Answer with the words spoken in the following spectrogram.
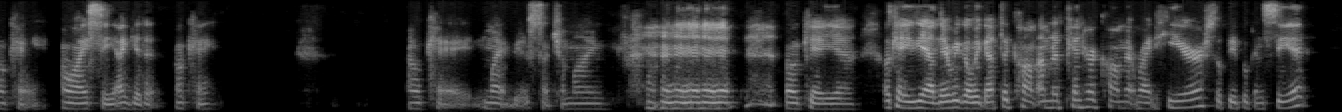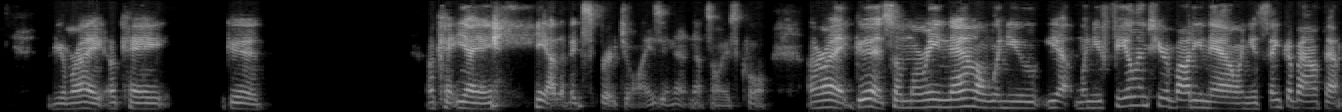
Okay. Oh, I see. I get it. Okay. Okay, might be such a mind. okay, yeah. Okay, yeah, there we go. We got the com. I'm going to pin her comment right here so people can see it. You're right. Okay, good. Okay, yeah, yeah, yeah, the big spiritualizing it. That's always cool. All right, good. So Maureen, now when you, yeah, when you feel into your body now and you think about that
